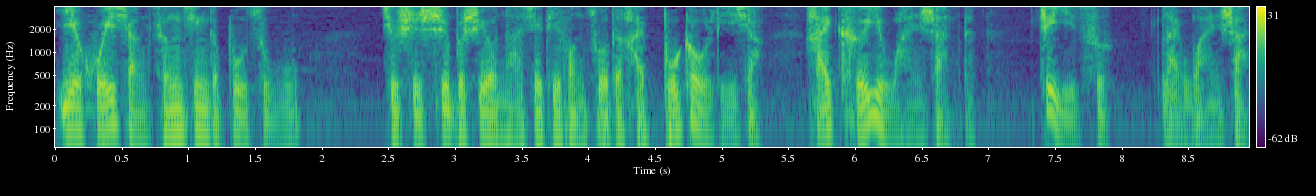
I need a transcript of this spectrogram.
也回想曾经的不足，就是是不是有哪些地方做的还不够理想，还可以完善的，这一次来完善。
